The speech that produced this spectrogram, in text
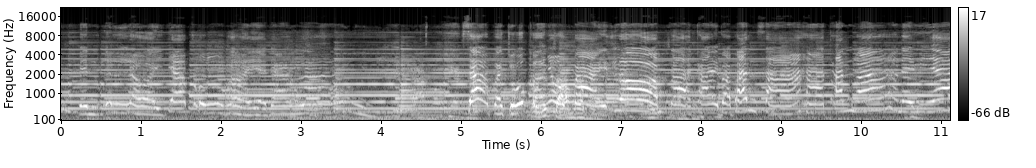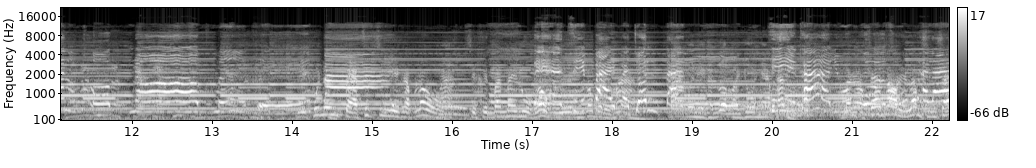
นเป็นเงินลอยยาพงหอยดัง ลังเศร้าประจุขอยอไปรอบสาไทยประพันษาหาทันมาในเวียนครบนอบมือมีผู้หนึงแปดสิบสี่ครับเล่าสิขึ้นบ้านไม่ลูกแปเล่าดมือสิบไปประจนตังวันนี้กันร่วมอายุเนี่ยที่ข้าอยู่แล้วก็แฟนเล่าเนี่ยล่ำสินไส้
